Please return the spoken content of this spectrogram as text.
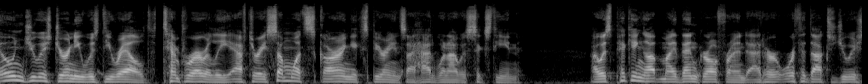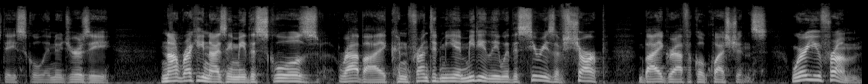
own Jewish journey was derailed temporarily after a somewhat scarring experience I had when I was 16. I was picking up my then girlfriend at her Orthodox Jewish day school in New Jersey. Not recognizing me, the school's rabbi confronted me immediately with a series of sharp biographical questions. Where are you from?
